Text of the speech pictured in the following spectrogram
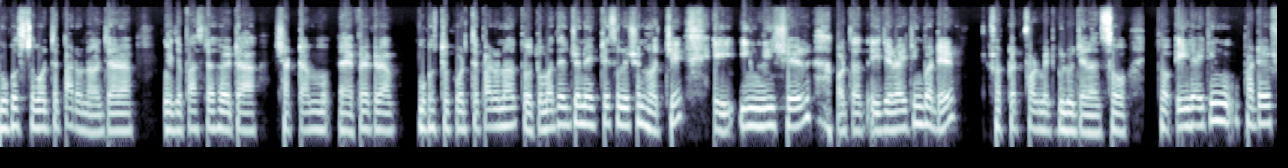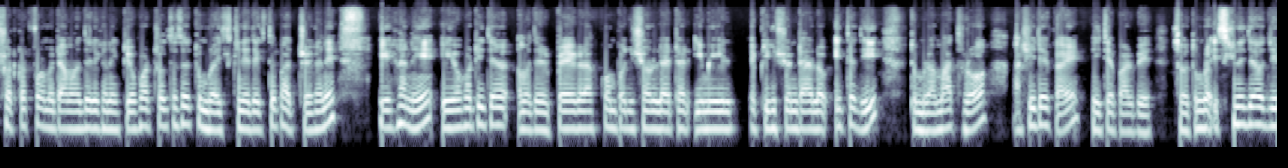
মুখস্থ করতে পারো না। যারা যে পাঁচটা ছয়টা সাতটা প্যারাগ্রাফ মুখস্থ করতে পারো না। তো তোমাদের জন্য একটা সলিউশন হচ্ছে এই ইংলিশের, অর্থাৎ এই যে রাইটিং পার্টের শর্টকাট ফরম্যাটগুলো জানা সো তো এই রাইটিং পার্টের শর্টকাট ফরম্যাটে আমাদের এখানে একটি অফার চলতেছে। তোমরা স্ক্রিনে দেখতে পাচ্ছ এখানে। এখানে এই অফারটিতে আমাদের paragraph composition letter email application dialogue ইত্যাদি তোমরা মাত্র আশি টাকায় নিতে পারবে। সো তোমরা স্ক্রিনে যাওয়া যে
